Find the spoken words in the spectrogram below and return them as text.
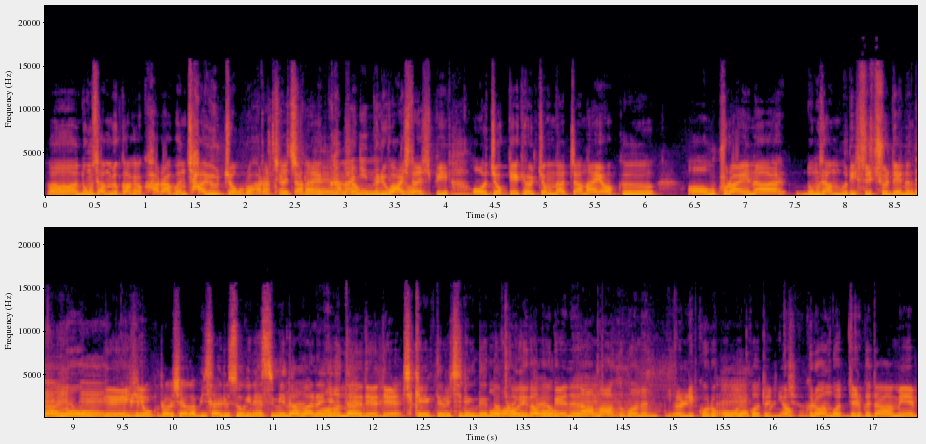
어, 농산물 가격 하락은 자율적으로 하락했잖아요. 가만히 있는데도. 그리고 아시다시피 어저께 결정 났잖아요. 그 어, 우크라이나 농산물이 수출되는 네, 방법. 네, 네. 비록 러시아가 미사일을 쏘긴 했습니다만은 어, 일단 네, 네, 네. 계획대로 진행된다고 뭐 저희가 하니까요. 보기에는 네. 아마 그거는 열릴 거로 보고 네. 있거든요. 그렇죠. 그런 것들 그다음에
